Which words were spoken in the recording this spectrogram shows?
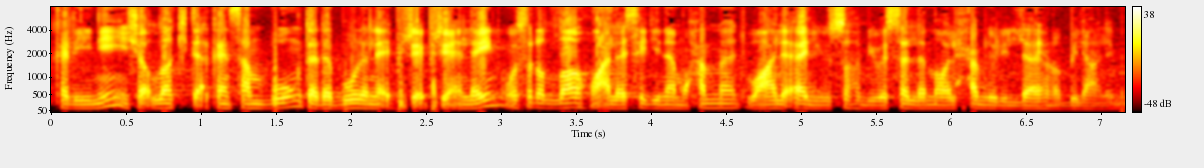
kali ini insyaallah kita akan sambung tadabbur dalam episod-episod yang lain. Ala sayyidina Muhammad wa ala alihi wasahbihi wasallam walhamdulillahirabbil alamin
